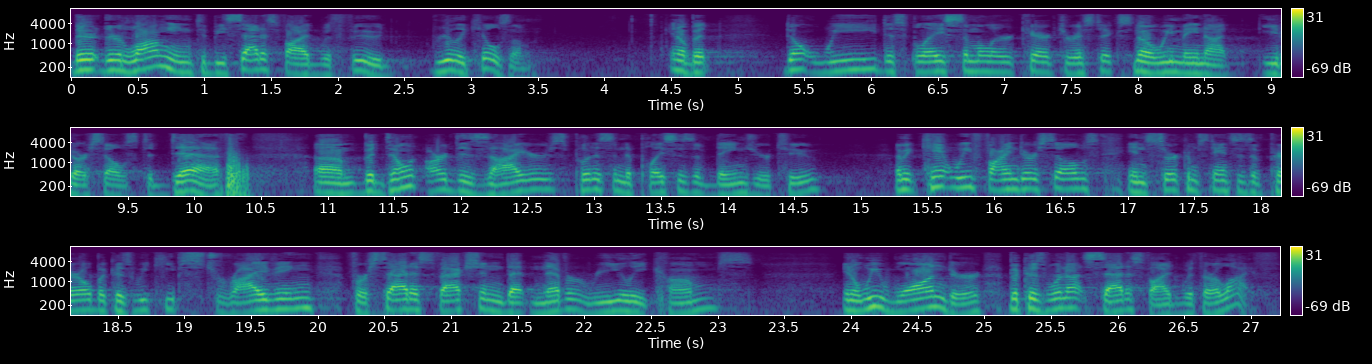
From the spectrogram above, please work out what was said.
their, their longing to be satisfied with food really kills them. You know, but don't we display similar characteristics? No, we may not eat ourselves to death, um, but don't our desires put us into places of danger too? I mean, can't we find ourselves in circumstances of peril because we keep striving for satisfaction that never really comes? You know, we wander because we're not satisfied with our life.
